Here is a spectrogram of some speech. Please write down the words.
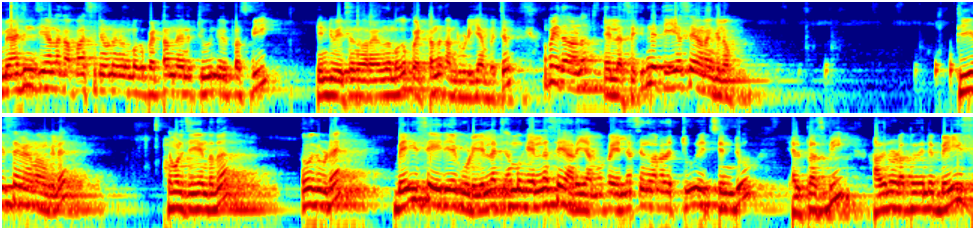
ഇമാജിൻ ചെയ്യാനുള്ള കപ്പാസിറ്റി ഉണ്ടെങ്കിൽ നമുക്ക് പെട്ടെന്ന് തന്നെ two into L plus B into H എന്ന് പറയുന്നത് നമുക്ക് പെട്ടെന്ന് കണ്ടുപിടിക്കാൻ പറ്റും. അപ്പോൾ ഇതാണ് എൽ എസ് എ ഇതിന്റെ ടി എസ് എ ആണെങ്കിലോ ടി എസ് എ വേണമെങ്കിൽ നമ്മൾ ചെയ്യേണ്ടത് നമുക്കിവിടെ ബേസ് ഏരിയ കൂടി എൽ എച്ച് നമുക്ക് എൽ എസ് എ അറിയാം. അപ്പോൾ എൽ എസ് എന്ന് പറയുന്നത് two H into L plus B അതിനോടൊപ്പം ഇതിന്റെ ബേസ്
